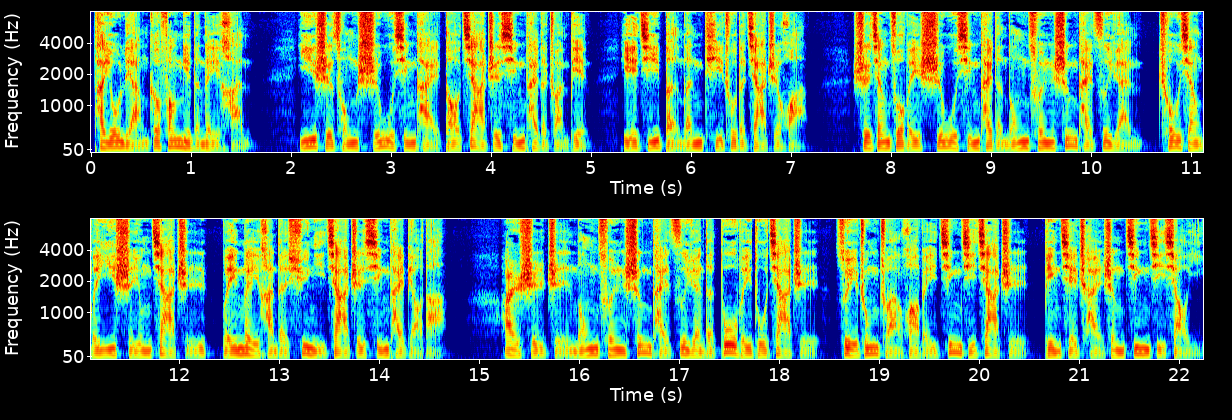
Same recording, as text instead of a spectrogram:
它有两个方面的内涵：一是从实物形态到价值形态的转变，也即本文提出的价值化，是将作为实物形态的农村生态资源抽象为以使用价值为内涵的虚拟价值形态表达；二是指农村生态资源的多维度价值最终转化为经济价值，并且产生经济效益。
